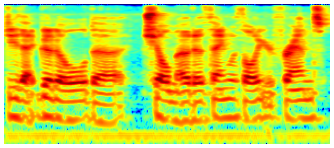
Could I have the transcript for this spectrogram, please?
do that good old uh, chill moto thing with all your friends.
